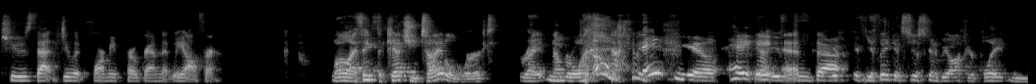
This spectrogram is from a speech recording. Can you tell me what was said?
choose that Do It For Me program that we offer. Well, I think the catchy title worked right? Number one. Oh, thank you. Hey, yeah, if, and uh, if, if, you think it's just going to be off your plate and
